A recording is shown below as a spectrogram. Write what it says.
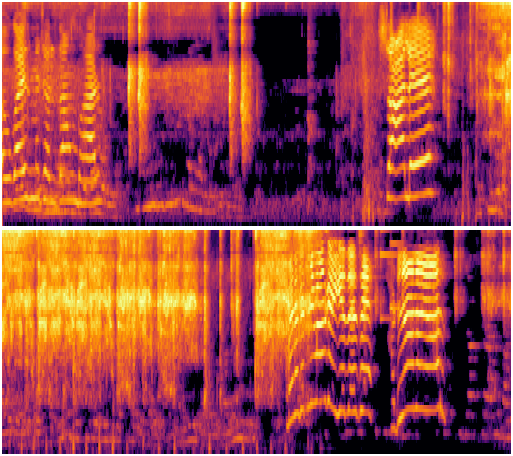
अब गाइस मैं चलता हूँ बाहर। साले मैंने कितनी बार कही है जैसे हट जाना यार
